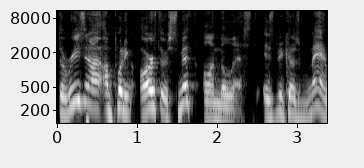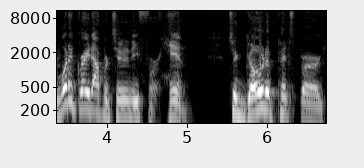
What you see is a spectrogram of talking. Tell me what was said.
the reason I'm putting Arthur Smith on the list is because, man, what a great opportunity for him to go to Pittsburgh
